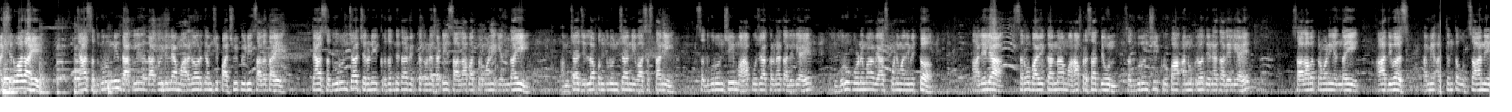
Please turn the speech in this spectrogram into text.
आशीर्वाद आहे ज्या सद्गुरूंनी दाखले दाखविलेल्या मार्गावरती आमची पाचवी पिढी चालत आहे त्या सद्गुरूंच्या चरणी कृतज्ञता व्यक्त करण्यासाठी सालाबादप्रमाणे यंदाही आमच्या जिल्हा पंतलूंच्या निवासस्थानी सद्गुरूंची महापूजा करण्यात आलेली आहे. गुरुपौर्णिमा व्यासपौर्णिमानिमित्त आलेल्या सर्व भाविकांना महाप्रसाद देऊन सद्गुरूंची कृपा अनुग्रह देण्यात आलेली आहे. सालाबादप्रमाणे यंदाही हा दिवस आम्ही अत्यंत उत्साहाने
